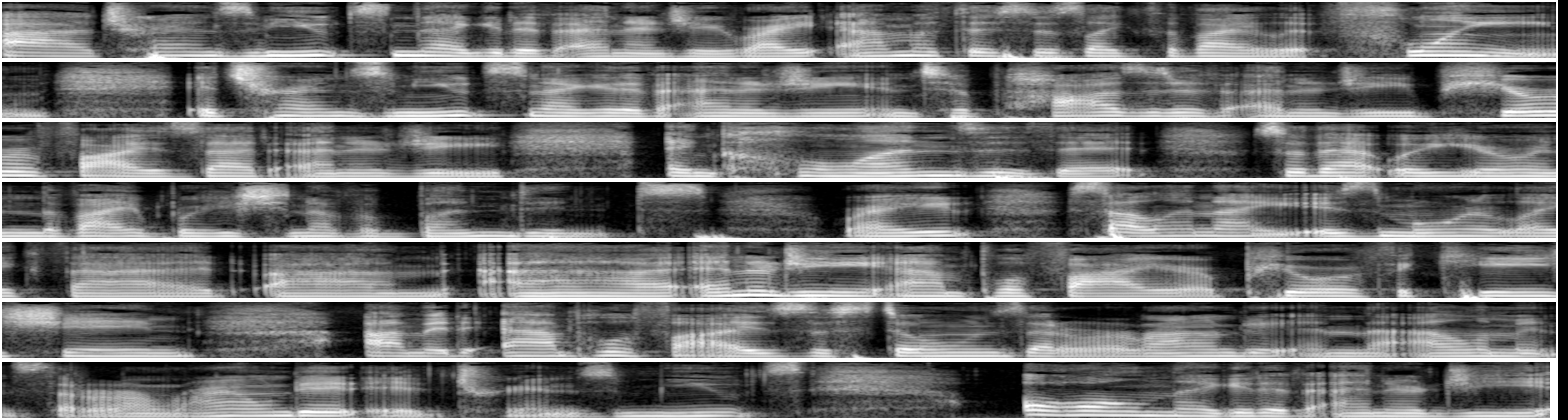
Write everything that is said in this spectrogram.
uh, transmutes negative energy, right? Amethyst is like the violet flame. It transmutes negative energy into positive energy, purifies that energy, and cleanses it. So that way you're in the vibration of abundance, right? Selenite is more like that um, uh, energy amplifier, purification. Um, it amplifies the stones that are around it and the elements that are around it. It transmutes all negative energy,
